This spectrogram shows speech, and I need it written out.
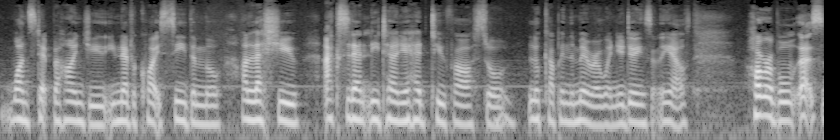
one step behind you. You never quite see them, or unless you accidentally turn your head too fast or hmm. look up in the mirror when you're doing something else. Horrible. That's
